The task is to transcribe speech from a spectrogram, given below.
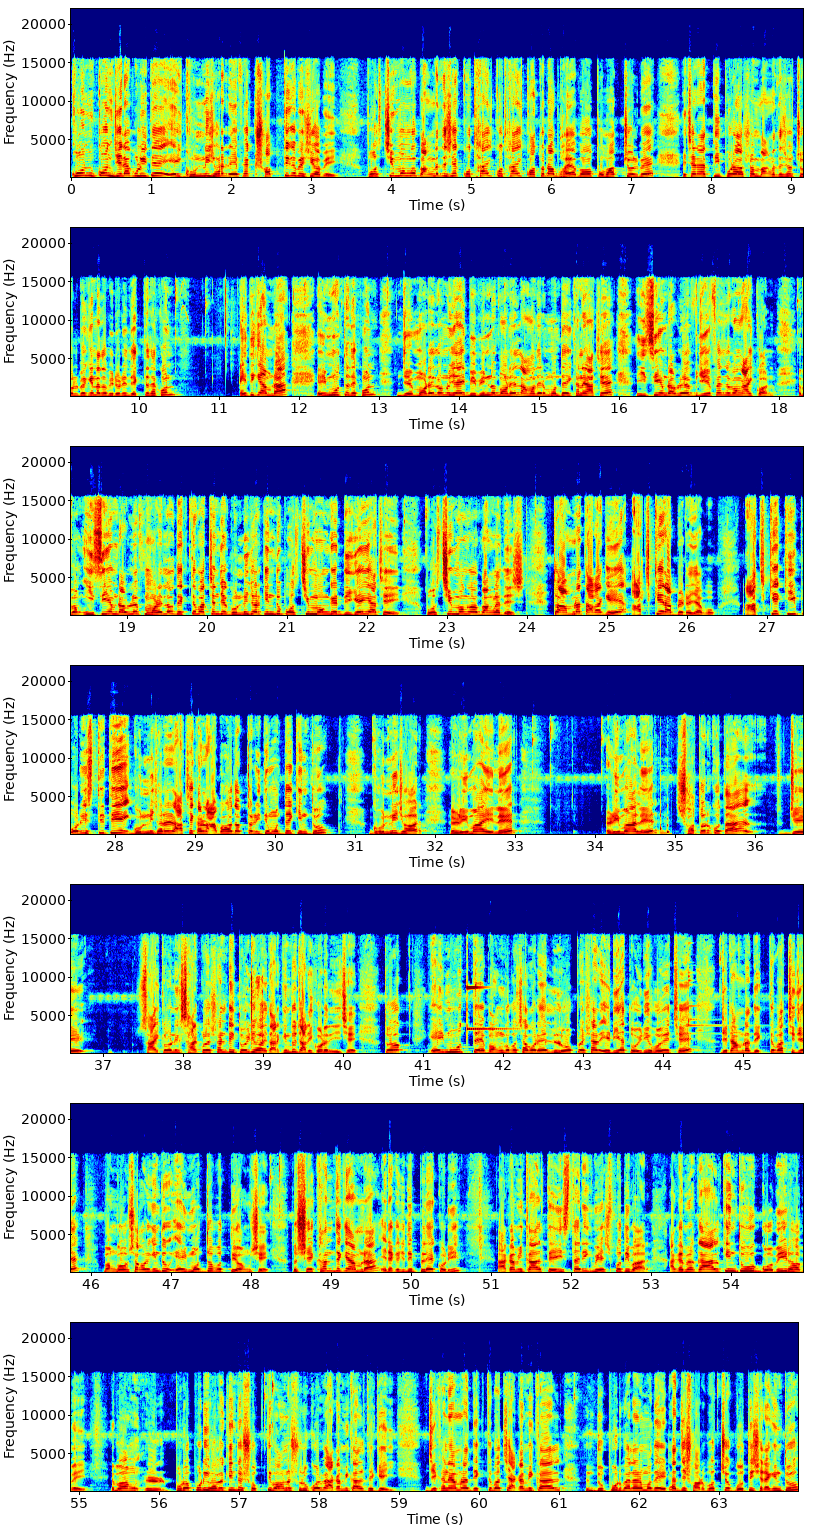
কোন কোন জেলাগুলিতে এই ঘূর্ণিঝড়ের এফেক্ট সব থেকে বেশি হবে। পশ্চিমবঙ্গ, বাংলাদেশে কোথায় কোথায় কতটা ভয়াবহ প্রভাব চলবে? এছাড়া ত্রিপুরা, অসম, বাংলাদেশেও চলবে কিনা তো ভিডিওটি দেখতে থাকুন। এইদিকে আমরা এই মুহূর্তে দেখুন যে মডেল অনুযায়ী বিভিন্ন মডেল আমাদের মধ্যে এখানে আছে ইসিএম ডাব্লিউএফ জিএফএস এবং আইকন এবং ইসিএম ডাব্লিউএফ মডেলেও দেখতে পাচ্ছেন যে ঘূর্ণিঝড় কিন্তু পশ্চিমবঙ্গের দিকেই আছে, পশ্চিমবঙ্গ ও বাংলাদেশ। তো আমরা তার আগে আজকের আপডেটে যাব। আজকে কি পরিস্থিতি ঘূর্ণিঝড়ের আছে? কারণ আবহাওয়া দপ্তর ইতিমধ্যেই কিন্তু ঘূর্ণিঝড় রিমাইলের, রিমালের সতর্কতা যে সাইক্লোনিক সার্কুলেশনটি তৈরি হয়, তার কিন্তু জারি করে দিয়েছে। তো এই মুহূর্তে বঙ্গোপসাগরে লো প্রেশার এরিয়া তৈরি হয়েছে, যেটা আমরা দেখতে পাচ্ছি যে বঙ্গোপসাগরে কিন্তু এই মধ্যবর্তী অংশে। তো সেখান থেকে আমরা এটাকে যদি প্লে করি, আগামীকাল তেইশ তারিখ বৃহস্পতিবার, আগামীকাল কিন্তু গভীর হবে এবং পুরোপুরিভাবে কিন্তু শক্তি বাড়ানো শুরু করবে আগামীকাল থেকেই। যেখানে আমরা দেখতে পাচ্ছি আগামীকাল দুপুরবেলার মধ্যে এটার যে সর্বোচ্চ গতি, সেটা কিন্তু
